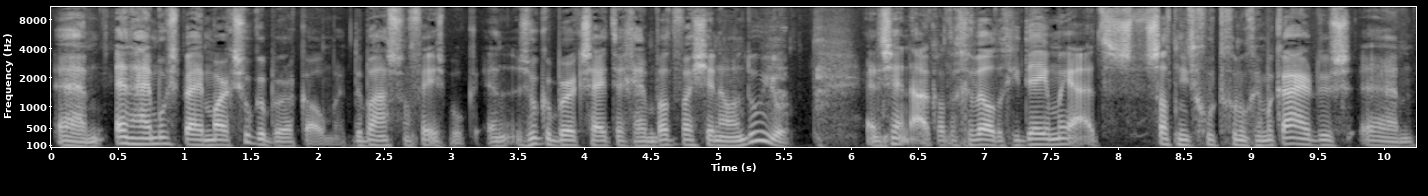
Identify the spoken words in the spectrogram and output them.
Um, en hij moest bij Mark Zuckerberg komen, de baas van Facebook. En Zuckerberg zei tegen hem, wat was je nou aan het doen, joh? En hij zei, nou, ik had een geweldig idee, maar ja, het zat niet goed genoeg in elkaar. Dus um,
